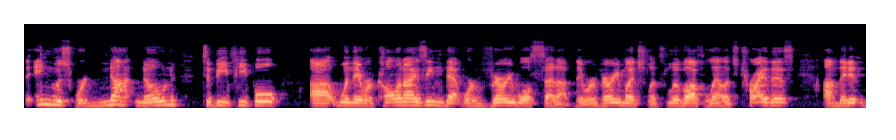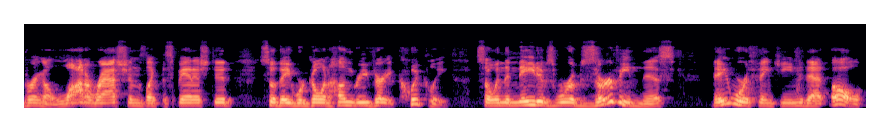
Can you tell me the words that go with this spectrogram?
the English were not known to be people uh, when they were colonizing that were very well set up. They were very much, let's live off land, let's try this. Um, they didn't bring a lot of rations like the Spanish did. So they were going hungry very quickly. So when the natives were observing this, they were thinking that, oh,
